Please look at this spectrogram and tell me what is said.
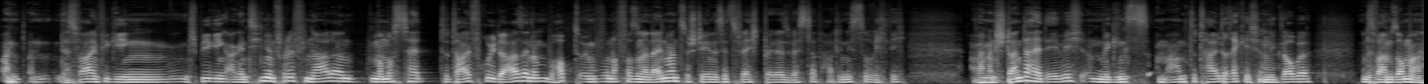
und, und das war irgendwie gegen ein Spiel gegen Argentinien, Viertelfinale und man musste halt total früh da sein, um überhaupt irgendwo noch vor so einer Leinwand zu stehen. Das ist jetzt vielleicht bei der Silvesterparty nicht so wichtig. Aber man stand da halt ewig und mir ging es am Abend total dreckig. Und ich glaube, und es war im Sommer.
